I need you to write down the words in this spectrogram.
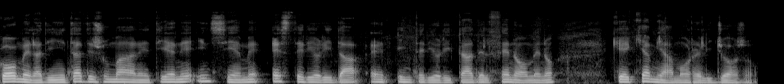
come la dignità disumana tiene insieme esteriorità e interiorità del fenomeno che chiamiamo religioso.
